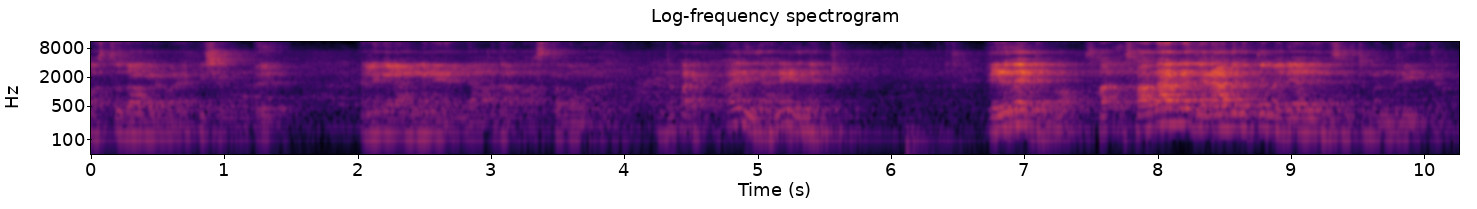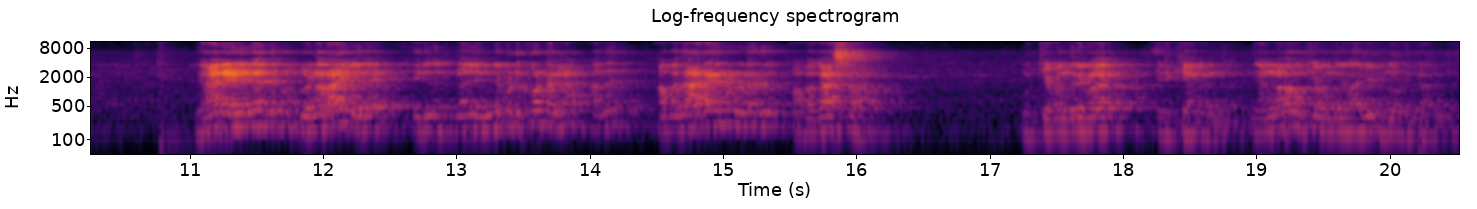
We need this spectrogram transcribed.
വസ്തുതാപരമായ പിശകുണ്ട്. അല്ലെങ്കിൽ അങ്ങനെയല്ല അത് അവാസ്തവമാണ്. എന്ന് പറയും. അതിന് ഞാൻ എഴുന്നേറ്റു. എഴുന്നേറ്റപ്പോൾ സാധാരണ ജനാധിപത്യ മര്യാദ അനുസരിച്ച് മന്ത്രി ഇരിക്കണം ഞാൻ എഴുന്നേറ്റപ്പോൾ പിണറായി വരെ ഇരുന്നിട്ടുണ്ട്. എന്നെ പിടിക്കൊണ്ടല്ല അത് അവതാരകനുള്ളൊരു അവകാശമാണ്. മുഖ്യമന്ത്രിമാർ ഇരിക്കാറുണ്ട്. ഞങ്ങളെ മുഖ്യമന്ത്രിമാർ ഇരുന്ന് കൊടുക്കാറുണ്ട്.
